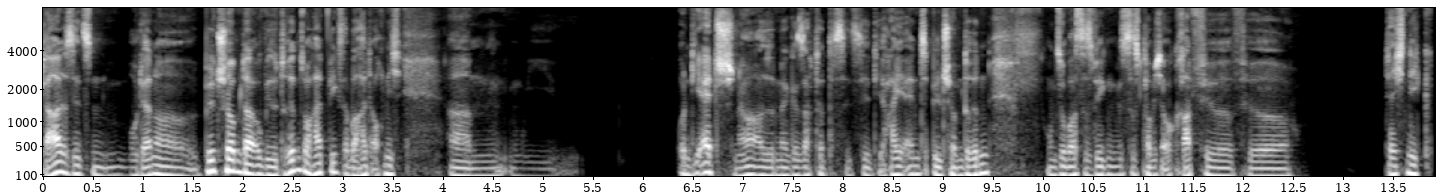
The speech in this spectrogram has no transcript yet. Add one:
klar, das ist jetzt ein moderner Bildschirm da irgendwie so drin, so halbwegs, aber halt auch nicht ähm, irgendwie und die Edge, ne? Also man gesagt hat, das ist jetzt die High-End-Bildschirm drin und sowas. Deswegen ist das, glaube ich, auch gerade für, für Technik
